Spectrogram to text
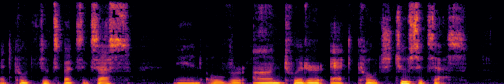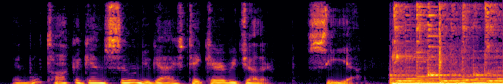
at Coach to Expect Success, and over on Twitter at Coach to Success. And we'll talk again soon, you guys. Take care of each other. See ya.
